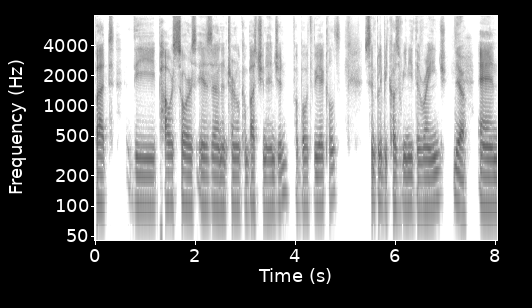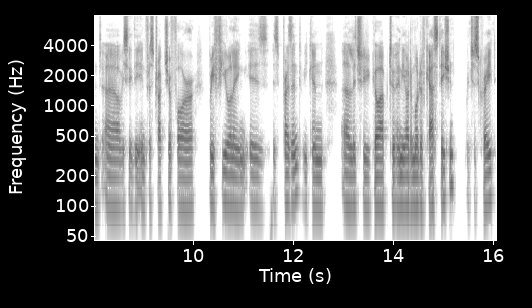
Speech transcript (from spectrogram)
but the power source is an internal combustion engine for both vehicles, simply because we need the range Yeah. and uh, obviously the infrastructure for refueling is is present. We can uh, literally go up to any automotive gas station, which is great.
